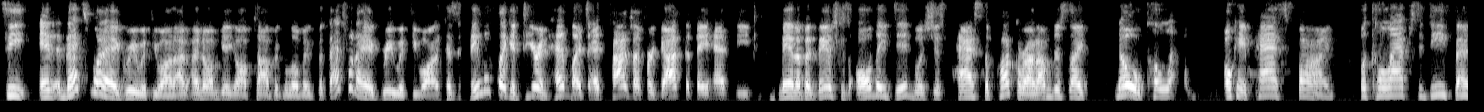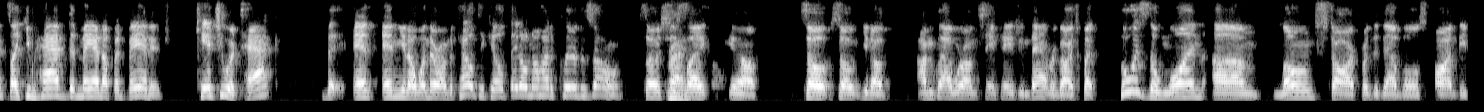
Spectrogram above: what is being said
See, and that's what I agree with you on. I, I know I'm getting off topic a little bit, but that's what I agree with you on because they look like a deer in headlights. At times, I forgot that they had the man up advantage because all they did was just pass the puck around. I'm just like, no, okay, pass fine, but collapse the defense. Like you have the man up advantage. Can't you attack? And and you know when they're on the penalty kill, they don't know how to clear the zone. So it's just Right. like you know, so so you know, I'm glad we're on the same page in that regards. But who is the one um, lone star for the Devils on the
